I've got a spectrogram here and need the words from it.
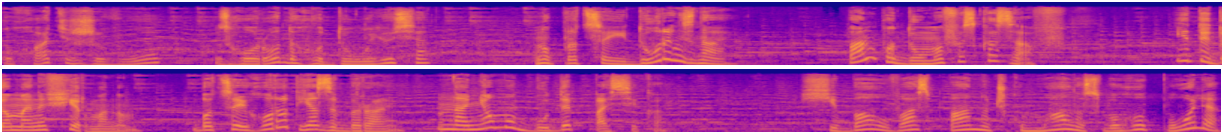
У хаті живу, з города годуюся. Ну, про це і дурень знає. Пан подумав і сказав: Іди до мене фірманом, бо цей город я забираю. На ньому буде пасіка. Хіба у вас, паночку, мало свого поля?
